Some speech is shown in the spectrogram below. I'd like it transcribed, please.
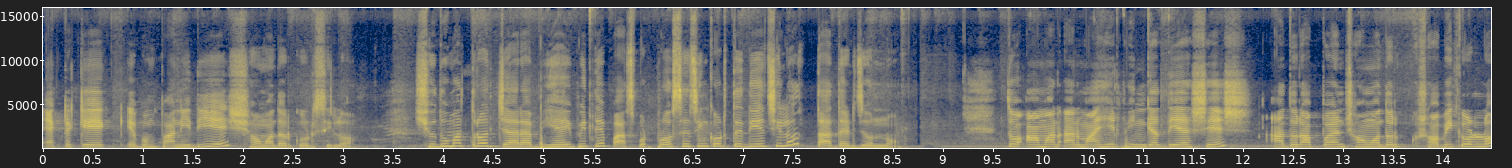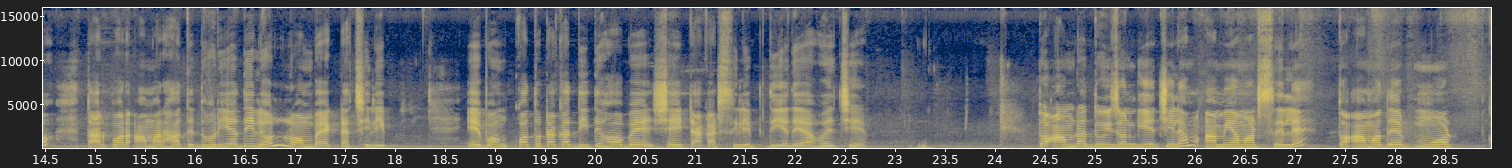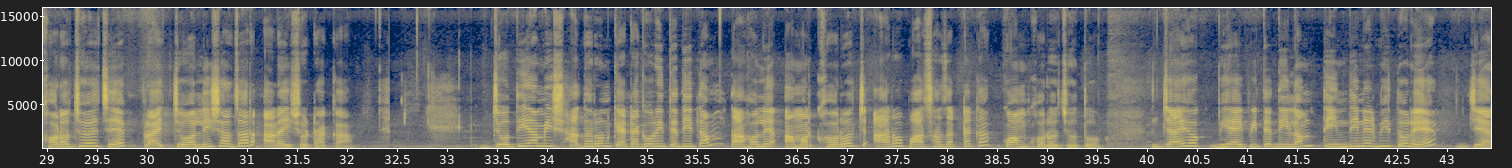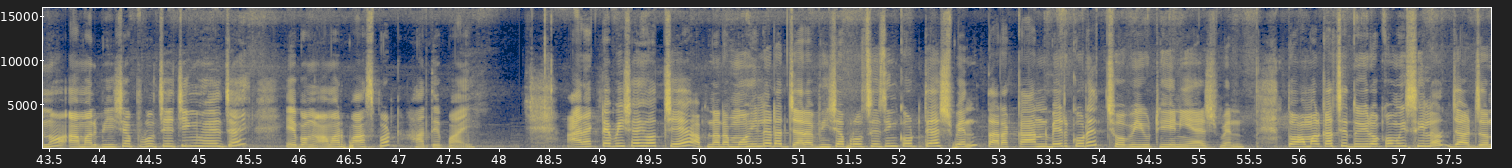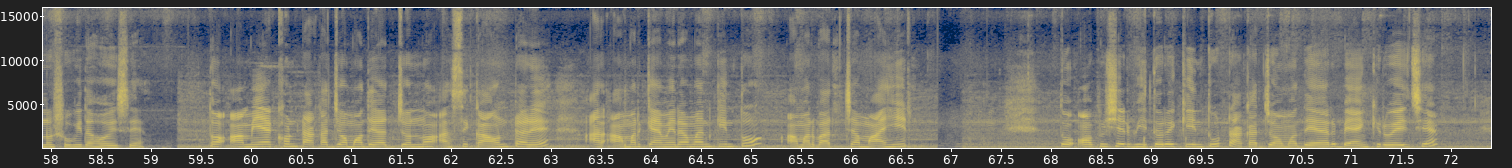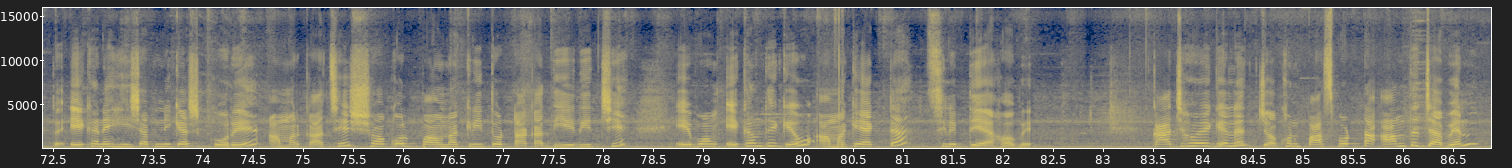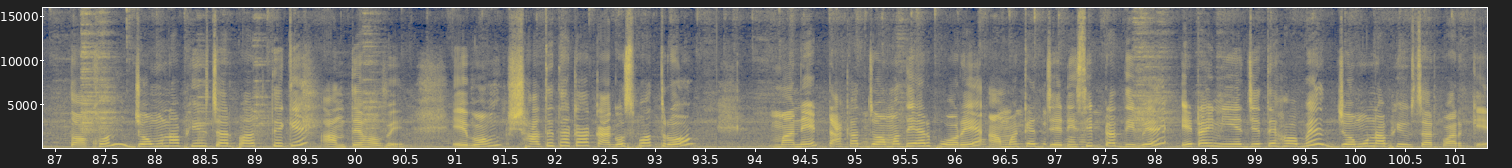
একটা কেক এবং পানি দিয়ে সমাদর করছিল। শুধুমাত্র যারা ভিআইপিতে পাসপোর্ট প্রসেসিং করতে দিয়েছিল তাদের জন্য। তো আমার আর মাহির ফিঙ্গার দেওয়া শেষ। আদর আপ্যায়ন, সমাদর সবই করল। তারপর আমার হাতে ধরিয়ে দিল লম্বা একটা স্লিপ এবং কত টাকা দিতে হবে সেই টাকার স্লিপ দিয়ে দেওয়া হয়েছে। তো আমরা দুইজন গিয়েছিলাম, আমি, আমার ছেলে। তো আমাদের মোট খরচ হয়েছে প্রায় চুয়াল্লিশ হাজার আড়াইশো টাকা। যদি আমি সাধারণ ক্যাটাগরিতে দিতাম, তাহলে আমার খরচ আরও পাঁচ হাজার টাকা কম খরচ হতো। যাই হোক, ভিআইপিতে দিলাম। তিন দিনের ভিতরে যেন আমার ভিসা প্রসেসিং হয়ে যায় এবং আমার পাসপোর্ট হাতে পায়। আর একটা বিষয় হচ্ছে, আপনারা মহিলারা যারা ভিসা প্রসেসিং করতে আসবেন, তারা কান বের করে ছবি উঠিয়ে নিয়ে আসবেন। তো আমার কাছে দুই রকমই ছিল, যার জন্য সুবিধা হয়েছে। তো আমি এখন টাকা জমা দেওয়ার জন্য আসি কাউন্টারে আর আমার ক্যামেরাম্যান কিন্তু আমার বাচ্চা মাহির। তো অফিসের ভিতরে কিন্তু টাকা জমা দেওয়ার ব্যাংক রয়েছে। তো এখানে হিসাব নিকাশ করে আমার কাছে সকল পাওনাকৃত টাকা দিয়ে দিচ্ছি এবং এখান থেকেও আমাকে একটা স্লিপ দেয়া হবে। কাজ হয়ে গেলে যখন পাসপোর্টটা আনতে যাবেন, তখন যমুনা ফিউচার পার্ক থেকে আনতে হবে এবং সাথে থাকা কাগজপত্র মানে টাকা জমা দেওয়ার পরে আমাকে যে রিসিপ্টটা দিবে, এটাই নিয়ে যেতে হবে যমুনা ফিউচার পার্কে।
